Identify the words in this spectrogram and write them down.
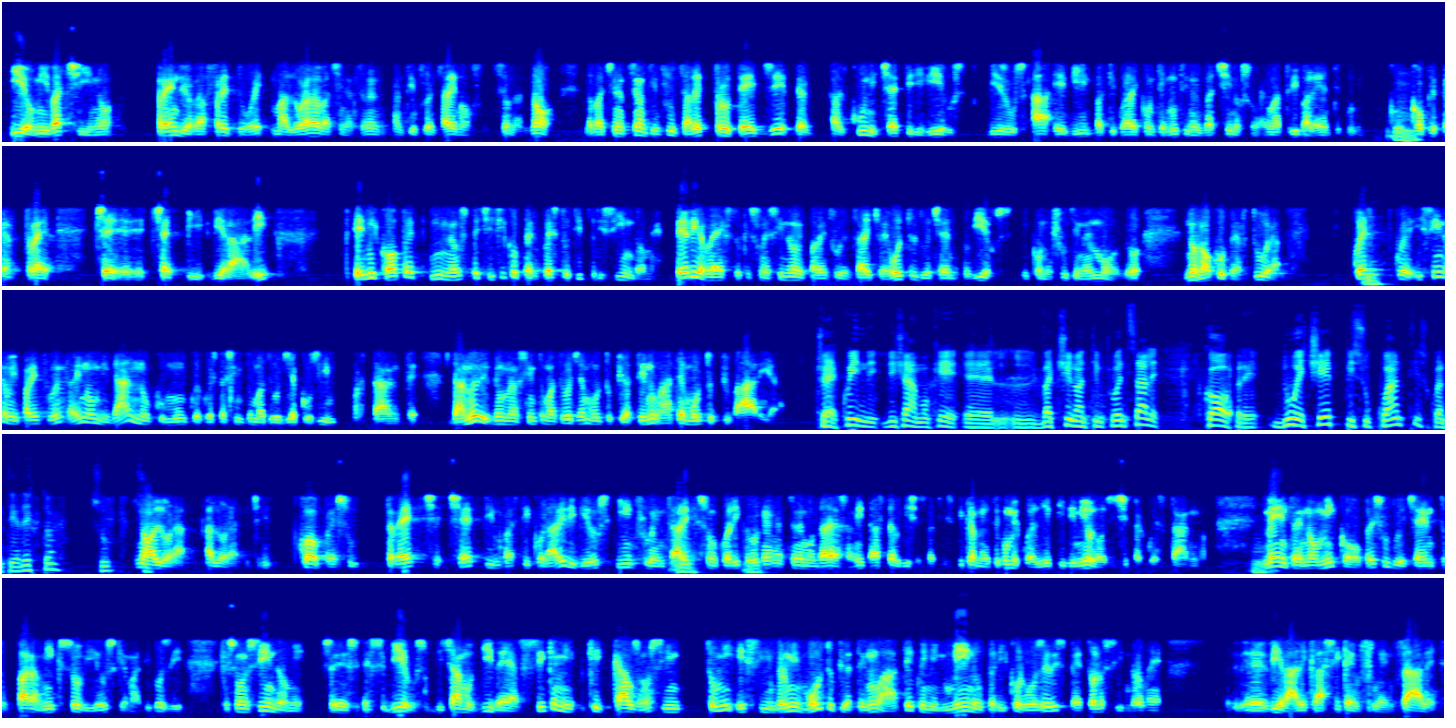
Io mi vaccino prendo il raffreddore, ma allora la vaccinazione antinfluenzale non funziona. No, la vaccinazione antinfluenzale protegge per alcuni ceppi di virus virus A e B, in particolare contenuti nel vaccino, è una trivalente con Mm. copre per tre ce- ceppi virali e mi copre nello specifico per questo tipo di sindrome. Per il resto, che sono le sindrome parainfluenzali, cioè oltre 200 virus riconosciuti nel mondo, non ho copertura. Que- que- I sindromi parainfluenzali non mi danno comunque questa sintomatologia così importante, danno una sintomatologia molto più attenuata e molto più varia. Cioè, quindi diciamo che eh, il vaccino antinfluenzale copre due ceppi su quanti? Su quanti hai detto? Su? No, allora, allora copre su tre ce- ceppi in particolare di virus influenzali, che sono quelli che l'Organizzazione Mondiale della Sanità stabilisce statisticamente come quelli epidemiologici per quest'anno, mentre non mi copre su 200 paramixovirus, chiamati così, che sono sindromi, se- virus diciamo diversi che, mi- che causano sintomi e sindromi molto più attenuate, quindi meno pericolose rispetto alla sindrome eh, virale classica influenzale.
